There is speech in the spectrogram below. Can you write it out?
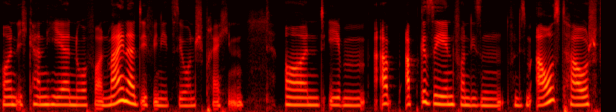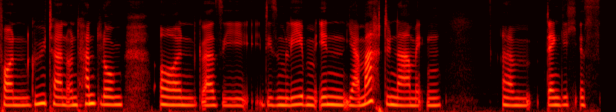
Und ich kann hier nur von meiner Definition sprechen. Und eben ab, abgesehen von, diesen, von diesem Austausch von Gütern und Handlungen und quasi diesem Leben in ja Machtdynamiken, ähm, denke ich, ist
